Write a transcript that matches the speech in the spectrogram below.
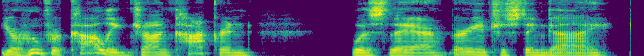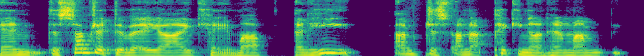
your Hoover colleague, John Cochrane, was there. Very interesting guy. And the subject of AI came up. And he, I'm just, I'm not picking on him. I'm,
